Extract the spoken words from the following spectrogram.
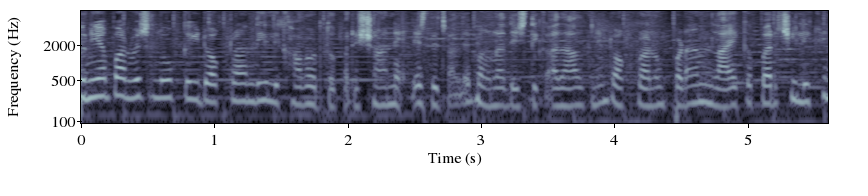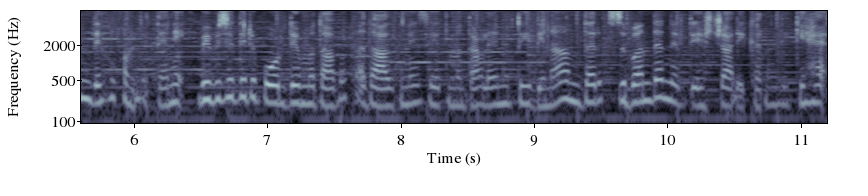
ਦੁਨੀਆ ਭਰ ਵਿੱਚ ਲੋਕ ਕਈ ਡਾਕਟਰਾਂ ਦੀ ਲਿਖਾਵਟ ਤੋਂ ਪਰੇਸ਼ਾਨ ਨੇ। ਇਸ ਦੇ ਚੱਲਦੇ ਬੰਗਲਾਦੇਸ਼ ਦੀ ਅਦਾਲਤ ਨੇ ਡਾਕਟਰਾਂ ਨੂੰ ਪੜਨ ਲਾਇਕ ਪਰਚੀ ਲਿਖਣ ਦੇ ਹੁਕਮ ਦਿੱਤੇ ਨੇ। ਬੀਬੀਸੀ ਦੀ ਰਿਪੋਰਟ ਦੇ ਮੁਤਾਬਕ ਅਦਾਲਤ ਨੇ ਸਿਹਤ ਮੰਤਰਾਲੇ ਨੂੰ 30 ਦਿਨਾਂ ਅੰਦਰ ਸਬੰਧਤ ਨਿਰਦੇਸ਼ ਜਾਰੀ ਕਰਨ ਲਈ ਕਿਹਾ ਹੈ।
